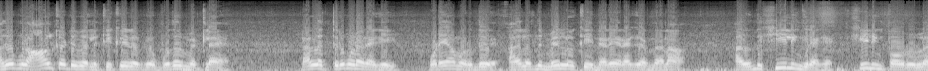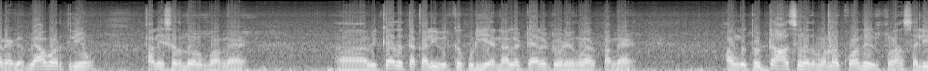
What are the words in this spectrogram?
அதே போல் ஆள்காட்டு வேர்களுக்கு கீழே இருக்கிற புதன் மேட்டில் நல்ல திருமண ரேகை உடையாமல் இருந்து அதில் வந்து மேல் நோக்கி நிறைய ரேகை இருந்ததுன்னா அது வந்து ஹீலிங் ரேகை ஹீலிங் பவர் உள்ள ரேகை. வியாபாரத்துலேயும் தலை சிறந்து விளங்குவாங்க. விற்காத தக்காளி விற்கக்கூடிய நல்ல டேலண்ட் உடையவங்களாக இருப்பாங்க. அவங்க தொட்டு ஆசீர்வாதம் பண்ணால் குழந்தைகளுக்கெல்லாம் சளி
